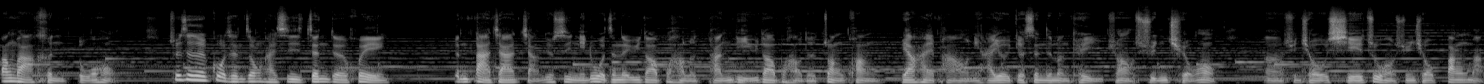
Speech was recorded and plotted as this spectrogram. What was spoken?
方法很多哈，所以这个过程中还是真的会跟大家讲，就是你如果真的遇到不好的团体，遇到不好的状况，不要害怕哦，你还有一个圣人们可以去寻求哦。啊，寻求协助哦，寻求帮忙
